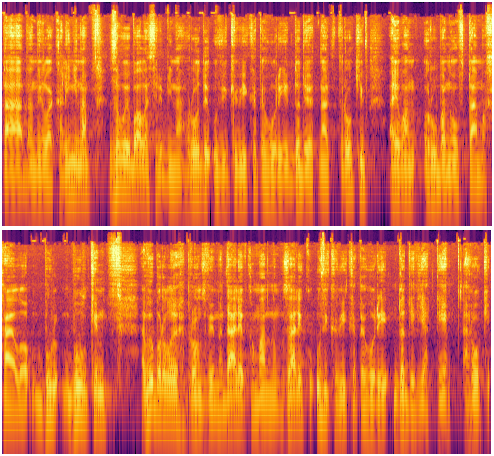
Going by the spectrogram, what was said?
та Данила Калініна завоювала срібні нагороди у віковій категорії до 19 років. А Іван Рубанов та Михайло Бу- Булкін вибороли бронзові медалі в командному заліку у віковій категорії до 9 років.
